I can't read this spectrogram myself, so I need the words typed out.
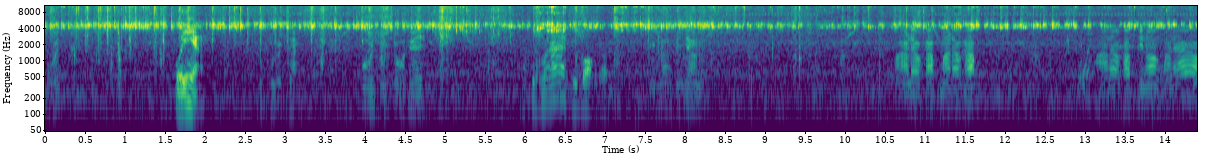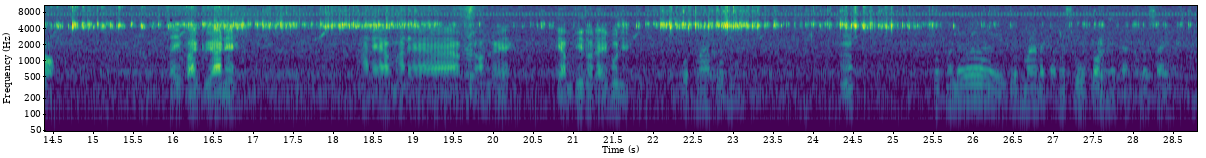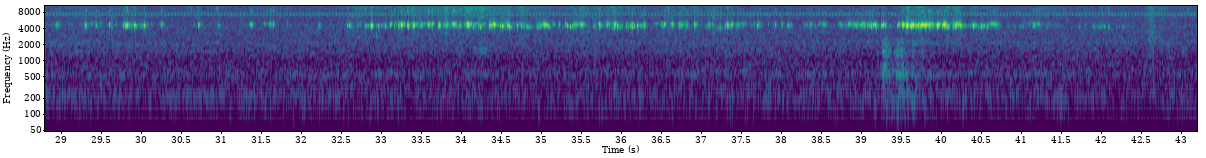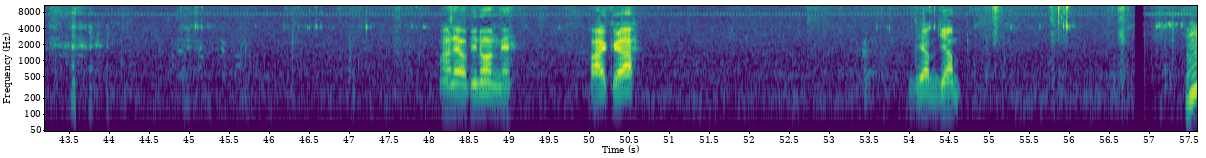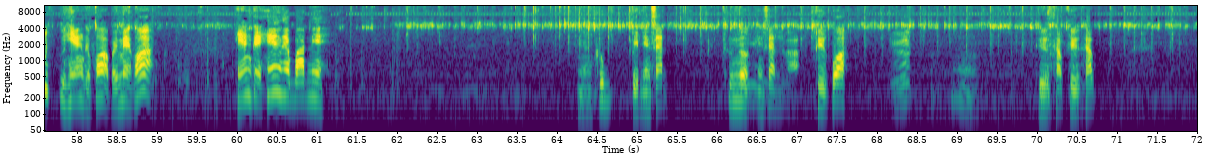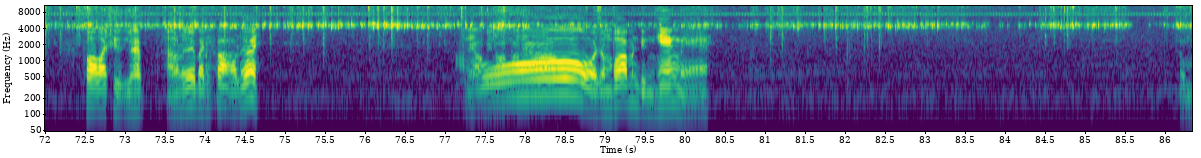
โอ้ยโอ้ยอย่างเปิดจ้ะบ่มันติดโดดไงขึ้นมาที่บอกแล้วติดแล้วติดแล้วนี่มาแล้วครับ มาแล้วครับ มาแล้วครับพี่น้อง มาแล้ว ใส่ปลาเกลือนี่มาแล้วมาแล้วพี่น้องเอ้ยเตรียมที่เท่าใดพุ่นนี่กดมาปุ๊บหืมกดมาเลยกดมาแล้วกลับมาสู้ก่อนแล้วกลับมาใส่ มาแล้วพี่น้องเนี่ยปลาเกลือเยี่ยมเยี่ยมหืมคือแห้งแต่พ่อไปแม่พ่อแห้งแต่แห้งแต่บัดนี่อย่างคือเป็นอย่างสั้นคือเงือกอย่างสั้นนี่ละถือป่ะถือถือครับถือครับ พ่อว่าถืออยู่ครับ เอาเลยบัดนี้ก็เอาเลยมา แล้วโอ้พี่น้องมาแล้วสมพ่อมันดึงแห้งแหมสม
